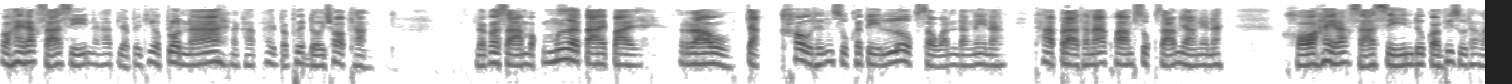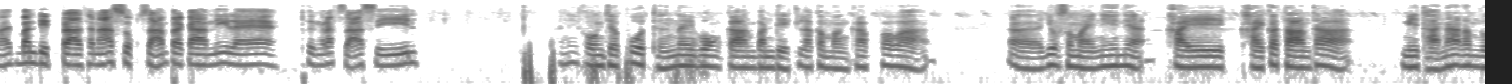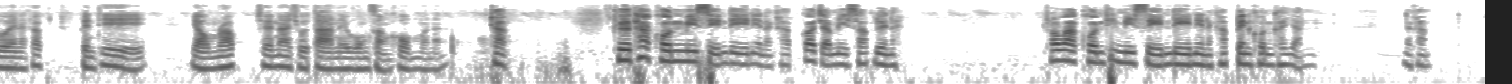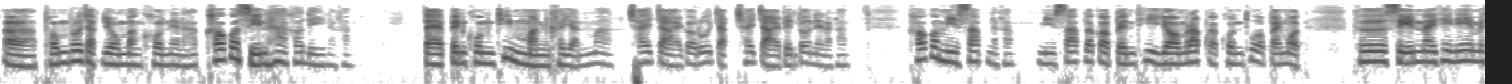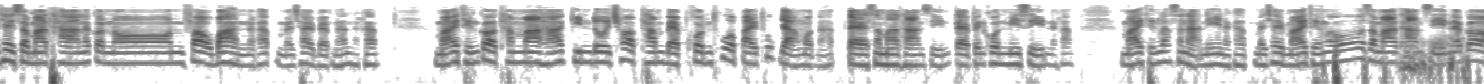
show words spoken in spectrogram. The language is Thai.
ก็ให้รักษาศีลนะครับ อย่าไปเที่ยวปล้นนะนะครับ ให้ประพฤติโดยชอบธรรมแล้วก็สามบอกเมื่อตายไป เราจะเข้าถึงสุคติโลกสวรรค์ดังนี้นะ ถ้าปรารถนาความสุขสามอย่างเนี่ยนะ ขอให้รักษาศีลดูก่อนพิสูจน์ทั้งหลาย บัณฑิตปรารถนาสุขสามประการนี้แลพึงรักษาศีล อันนี้คงจะพูดถึงในวงการบัณฑิตละกำมังครับ เพราะว่ายุคสมัยนี้เนี่ยใครใครก็ตามถ้ามีฐานะร่ำรวยนะครับ เป็นที่ยอมรับเชิญหน้าชูตาในวงสังคมนะครับ คือถ้าคนมีศีลดีเนี่ยนะครับ ก็จะมีทรัพย์ด้วยนะ เพราะว่าคนที่มีศีลดีเนี่ยนะครับ เป็นคนขยันนะครับผมรู้จักโยมบางคนเนี่ยนะครับเขาก็ศีลห้าเขาดีนะครับ แต่เป็นคนที่มันขยันมาก ใช้จ่ายก็รู้จักใช้จ่ายเป็นต้นเนี่ยนะครับเขาก็มีทรัพย์นะครับ มีทรัพย์แล้วก็เป็นที่ยอมรับกับคนทั่วไปหมด คือศีลในที่นี้ไม่ใช่สมาทานแล้วก็นอนเฝ้าบ้านนะครับ ไม่ใช่แบบนั้นนะครับ หมายถึงก็ทำมาหากินโดยชอบทำแบบคนทั่วไปทุกอย่างหมดนะครับ แต่สมาทานศีลแต่เป็นคนมีศีลนะครับ หมายถึงลักษณะนี้นะครับ ไม่ใช่หมายถึงโอ้สมาทานศีลแล้วก็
